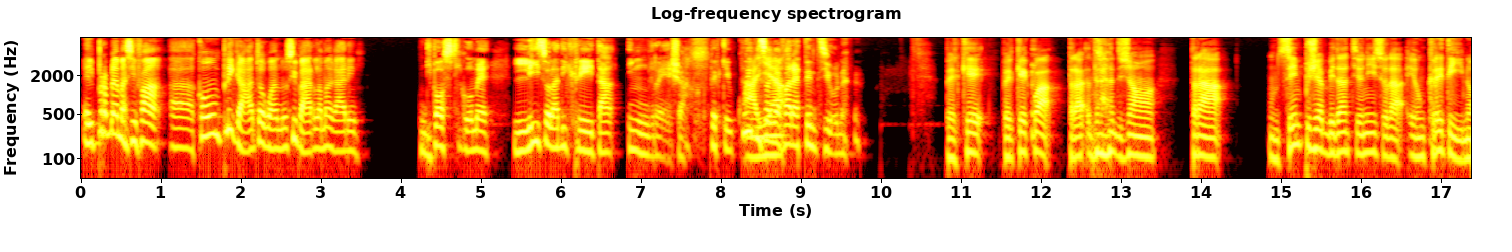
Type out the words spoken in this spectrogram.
E il problema si fa eh, complicato quando si parla magari di posti come l'isola di Creta in Grecia, perché qui Aia. bisogna fare attenzione. Perché, perché qua, tra, tra, diciamo, tra un semplice abitante di un'isola e un cretino,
